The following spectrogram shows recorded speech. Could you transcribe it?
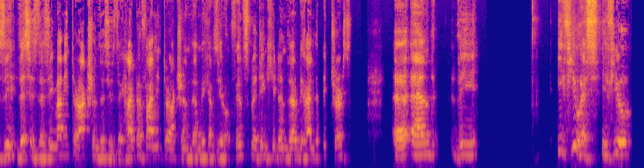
Z, this is the Zeeman interaction, this is the hyperfine interaction, then we have zero field splitting hidden there behind the pictures. Uh, and the if you if you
